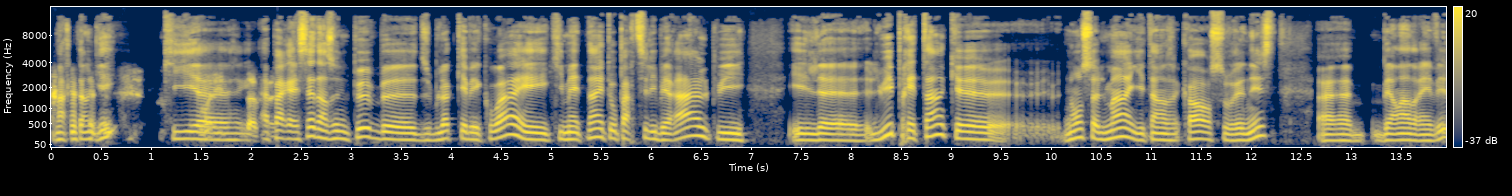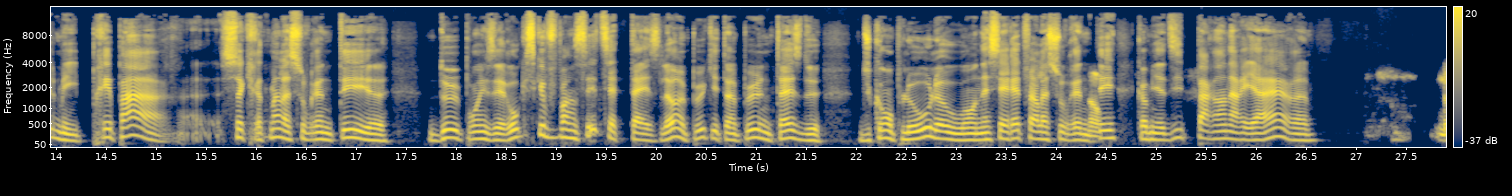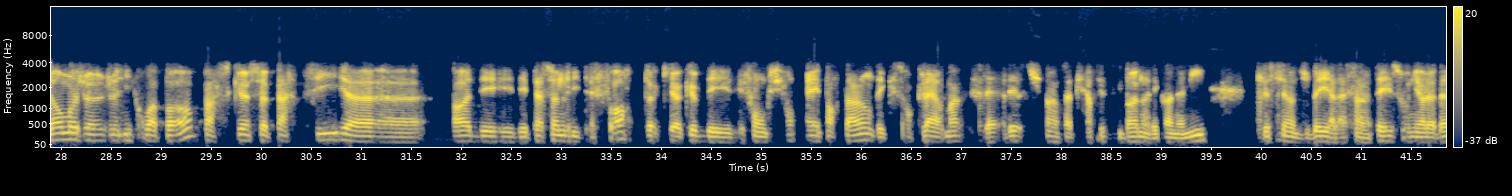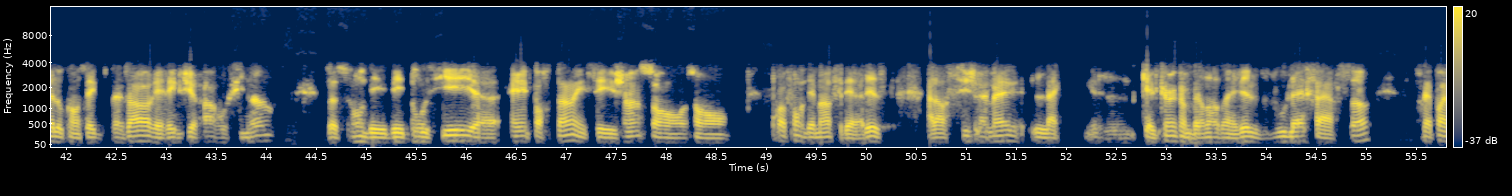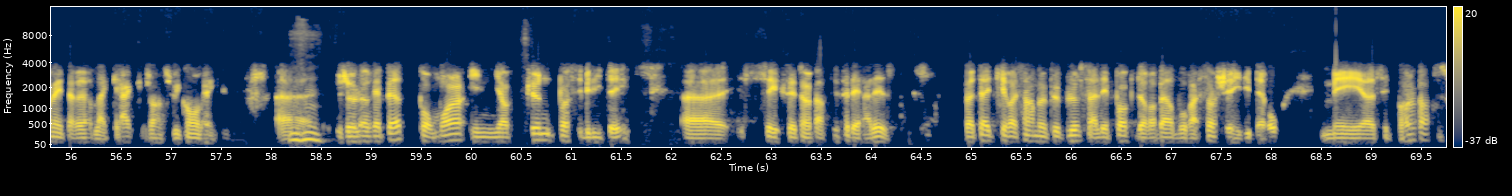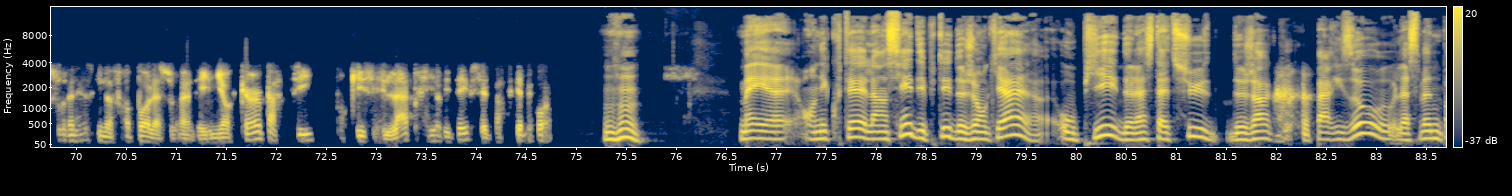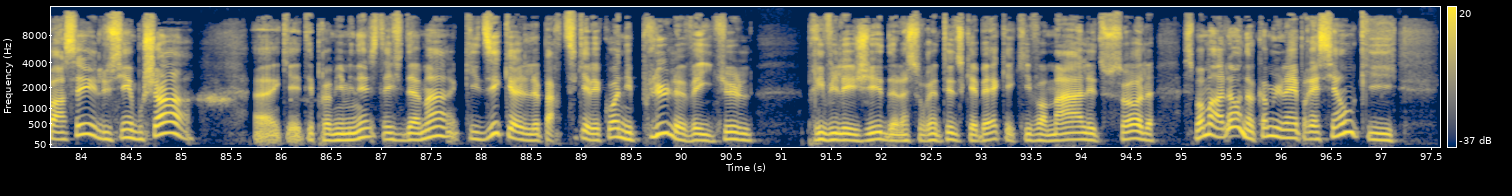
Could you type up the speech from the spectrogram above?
Marc Tanguay, qui apparaissait dans une pub du Bloc québécois et qui maintenant est au Parti libéral. Puis il, lui prétend que non seulement il est encore souverainiste, euh, Bernard Drinville, mais il prépare euh, secrètement la souveraineté 2.0. Euh, Qu'est-ce que vous pensez de cette thèse-là, un peu, qui est un peu une thèse de, du complot, là, où on essaierait de faire la souveraineté, comme il a dit, par en arrière? Non, moi, je, n'y crois pas, parce que ce parti a des, personnalités fortes qui occupent des, fonctions importantes et qui sont clairement fédéralistes. Je pense à Pierre Fitzgibbon à l'économie, Christian Dubé à la santé, Sonia Lebel au Conseil du Trésor, Éric Girard aux finances. Ce sont des, dossiers euh, importants et ces gens sont, sont profondément fédéralistes. Alors, si jamais quelqu'un comme Bernard Drinville voulait faire ça, ce serait pas à l'intérieur de la CAC, j'en suis convaincu. Euh, mm-hmm. Je le répète, pour moi, il n'y a qu'une possibilité, euh, c'est que c'est un parti fédéraliste. Peut-être qu'il ressemble un peu plus à l'époque de Robert Bourassa chez les libéraux, mais euh, c'est pas un parti souverainiste qui ne fera pas la souveraineté. Il n'y a qu'un parti pour qui c'est la priorité, puis c'est le Parti québécois. Mm-hmm. Mais euh, on écoutait l'ancien député de Jonquière au pied de la statue de Jacques Parizeau la semaine passée, Lucien Bouchard, euh, qui a été premier ministre, évidemment, qui dit que le Parti québécois n'est plus le véhicule privilégié de la souveraineté du Québec et qui va mal et tout ça. À ce moment-là, on a comme eu l'impression qu'il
